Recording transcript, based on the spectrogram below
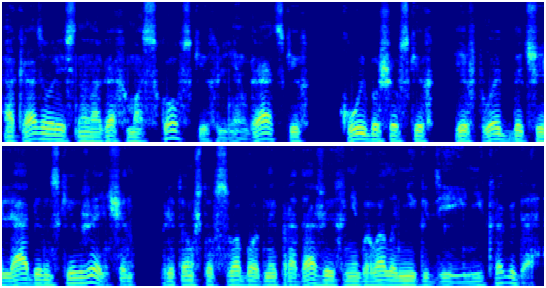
оказывались на ногах московских, ленинградских, куйбышевских и вплоть до челябинских женщин, при том, что в свободной продаже их не бывало нигде и никогда.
